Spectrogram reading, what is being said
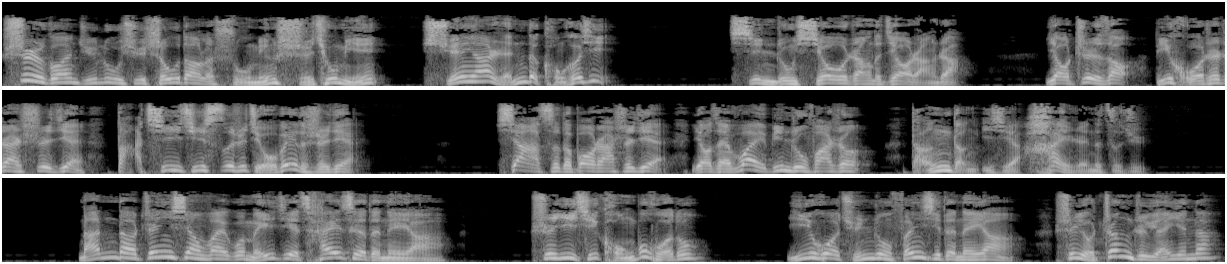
市公安局陆续收到了署名史秋民悬崖人的恐吓信，信中嚣张的叫嚷着，要制造比火车站事件大七七四十九倍的事件，下次的爆炸事件要在外宾中发生，等等一些骇人的字句。难道真像外国媒介猜测的那样，是一起恐怖活动？疑惑群众分析的那样，是有政治原因的？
